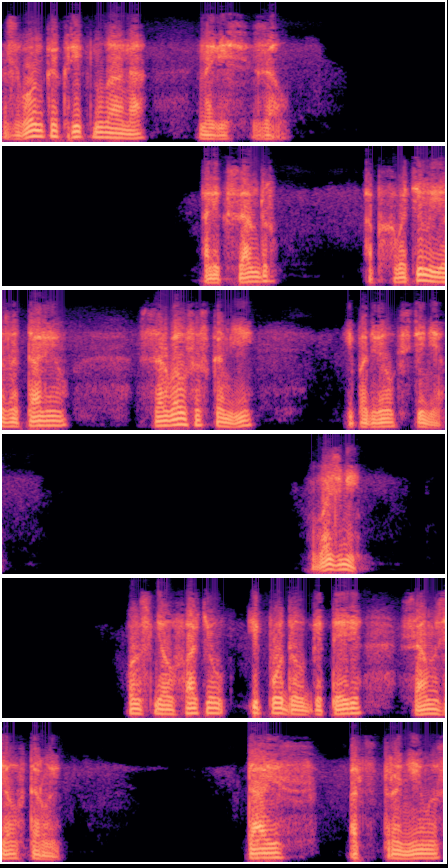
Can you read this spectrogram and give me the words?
Звонко крикнула она на весь зал. Александр обхватил ее за талию, сорвал со скамьи и подвел к стене. «Возьми». Он снял факел и подал Гетере, сам взял второй. Таис отстранилась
